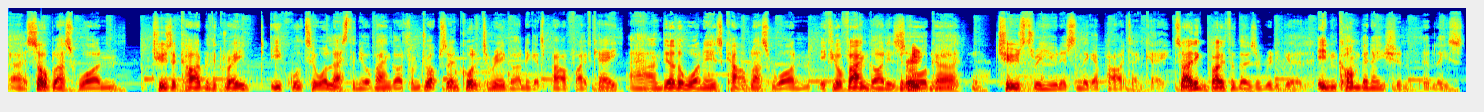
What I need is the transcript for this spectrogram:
uh, Soul Blast 1, choose a card with a grade equal to or less than your Vanguard from drop zone, call it to rearguard and it gets power 5k. And the other one is Counterblast 1. If your Vanguard is Zorga, choose three units and they get power 10k. So I think both of those are really good, in combination at least.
